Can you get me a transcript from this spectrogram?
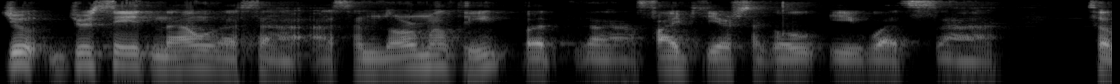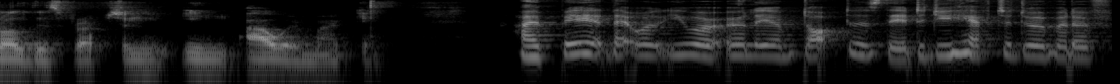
You you see it now as a as a normal thing but uh, five years ago it was a total disruption in our market. I bet that you were early adopters there. Did you have to do a bit of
